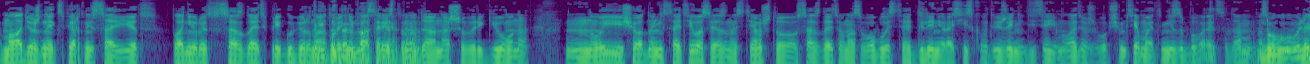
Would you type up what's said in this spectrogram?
Молодежный экспертный совет планируется создать при губернаторе, При непосредственно да. да, нашего региона. Ну и еще одна инициатива связана с тем, что создать у нас в области отделение российского движения детей и молодежи. В общем, тема эта не забывается, да? Ну, Александр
